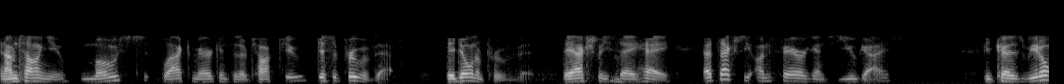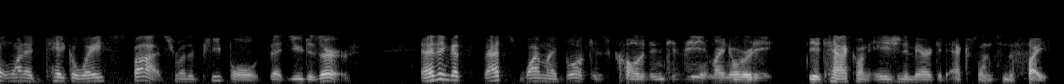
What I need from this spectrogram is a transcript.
And I'm telling you, most Black Americans that I've talked to disapprove of that. They don't approve of it. They actually say, mm-hmm. hey, that's actually unfair against you guys because we don't want to take away spots from other people that you deserve. And I think that's that's why my book is called An Inconvenient Minority, the attack on Asian American excellence and the fight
